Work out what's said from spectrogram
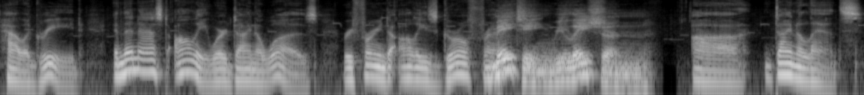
Hal agreed, and then asked Ollie where Dinah was, referring to Ollie's girlfriend. Mating relation. Ah, Dinah Lance.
